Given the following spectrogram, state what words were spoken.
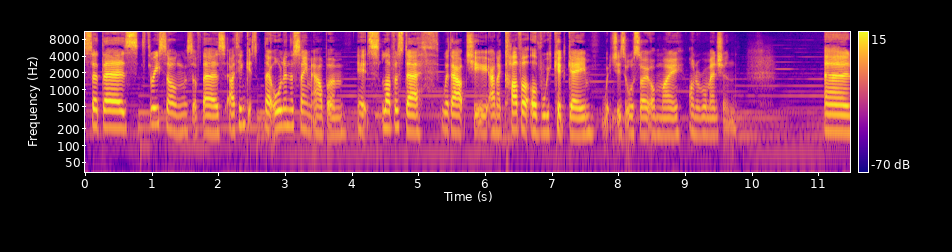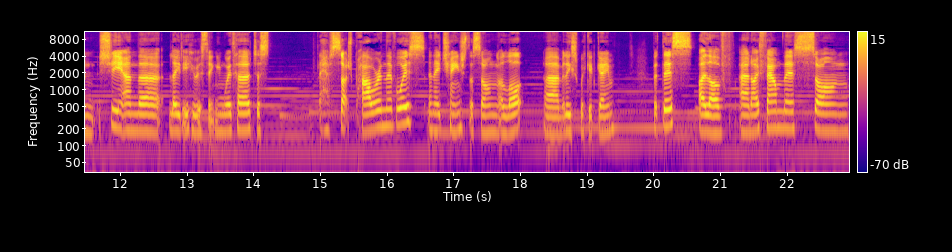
So there's three songs of theirs. I think it's they're all in the same album. It's Lover's Death, Without You, and a cover of Wicked Game, which is also on my honorable mention. And she and the lady who is singing with her just have such power in their voice, and they changed the song a lot. Um, at least Wicked Game. But this I love, and I found this song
